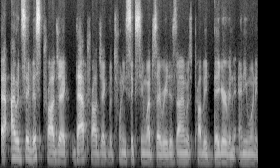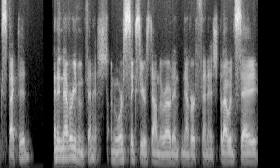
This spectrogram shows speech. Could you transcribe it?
I would say this project, that project, the 2016 website redesign was probably bigger than anyone expected and it never even finished. I mean, we're six years down the road and never finished. But I would say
